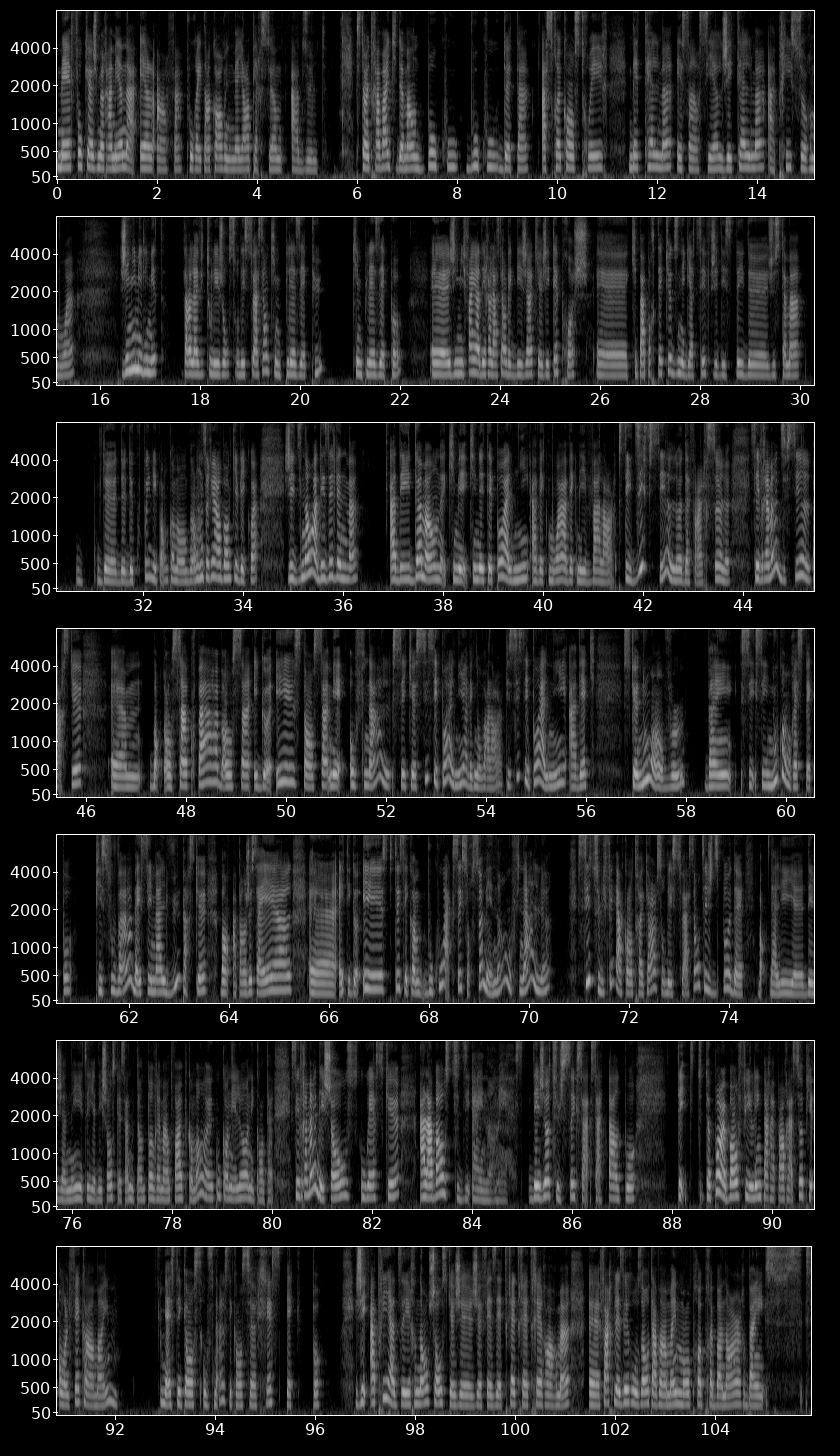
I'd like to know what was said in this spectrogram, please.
mais il faut que je me ramène à elle, enfant, pour être encore une meilleure personne adulte. Puis c'est un travail qui demande beaucoup, beaucoup de temps à se reconstruire mais tellement essentiel. J'ai tellement appris sur moi. J'ai mis mes limites dans la vie de tous les jours sur des situations qui me plaisaient plus, qui me plaisaient pas. Euh, j'ai mis fin à des relations avec des gens que j'étais proche, euh, qui m'apportaient que du négatif. J'ai décidé de justement de, de, couper les ponts, comme on, dirait en bon québécois. J'ai dit non à des événements, à des demandes qui, qui n'étaient pas alignées avec moi, avec mes valeurs. c'est difficile là, de faire ça. C'est vraiment difficile parce que euh, bon, on se sent coupable, on se sent égoïste, on se sent... Mais au final, c'est que si c'est pas aligné avec nos valeurs, puis si c'est pas aligné avec ce que nous, on veut, ben, c'est nous qu'on respecte pas. Puis souvent, ben, c'est mal vu parce que, bon, elle pense juste à elle, euh, elle est égoïste, puis tu sais, c'est comme beaucoup axé sur ça, mais non, au final, là, si tu le fais à contre-cœur sur des situations, tu sais, je dis pas de, bon, d'aller euh, déjeuner, tu sais, il y a des choses que ça ne nous tente pas vraiment de faire, puis comme, oh, un coup qu'on est là, on est content. C'est vraiment des choses où est-ce que, à la base, tu dis, hey, non, mais déjà, tu le sais que ça, ça te parle pas t'as pas un bon feeling par rapport à ça, puis on le fait quand même. Mais c'est au final, c'est qu'on se respecte pas. J'ai appris à dire non, chose que je, faisais très, très, très rarement. Euh, faire plaisir aux autres avant même mon propre bonheur, ben,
